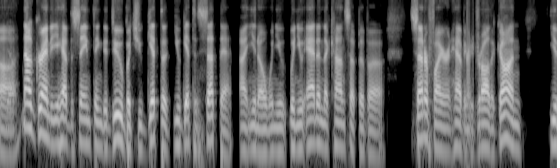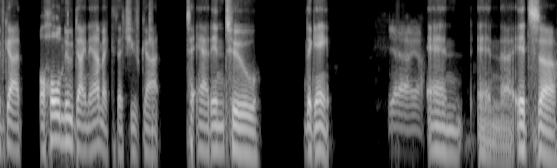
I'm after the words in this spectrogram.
Uh, yeah. Now, granted, you have the same thing to do, but you get the you get to set that. Uh, you know, when you when you add in the concept of a center fire and having to draw the gun, you've got a whole new dynamic that you've got to add into the game. Yeah, yeah. And and uh, it's uh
